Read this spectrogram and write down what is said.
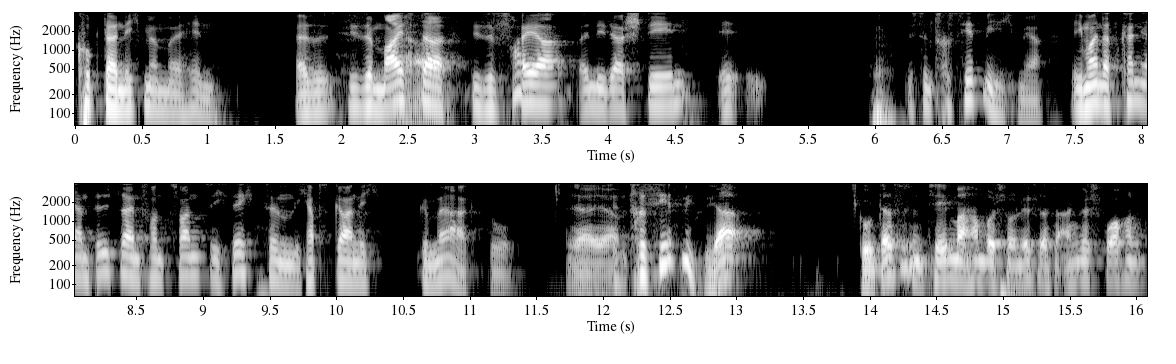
guck da nicht mehr mehr hin. Also diese Meister, ja. diese Feier, wenn die da stehen, äh, es interessiert mich nicht mehr. Ich meine, das kann ja ein Bild sein von 2016 und ich habe es gar nicht gemerkt. So. Ja, ja. Es interessiert mich nicht. Ja, gut, das ist ein Thema, haben wir schon öfters angesprochen.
